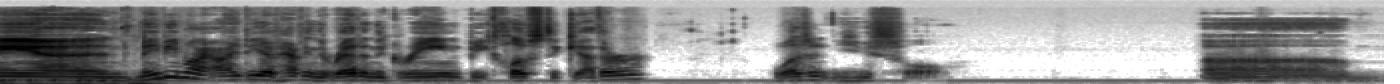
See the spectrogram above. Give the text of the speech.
And maybe my idea of having the red and the green be close together wasn't useful. Um,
